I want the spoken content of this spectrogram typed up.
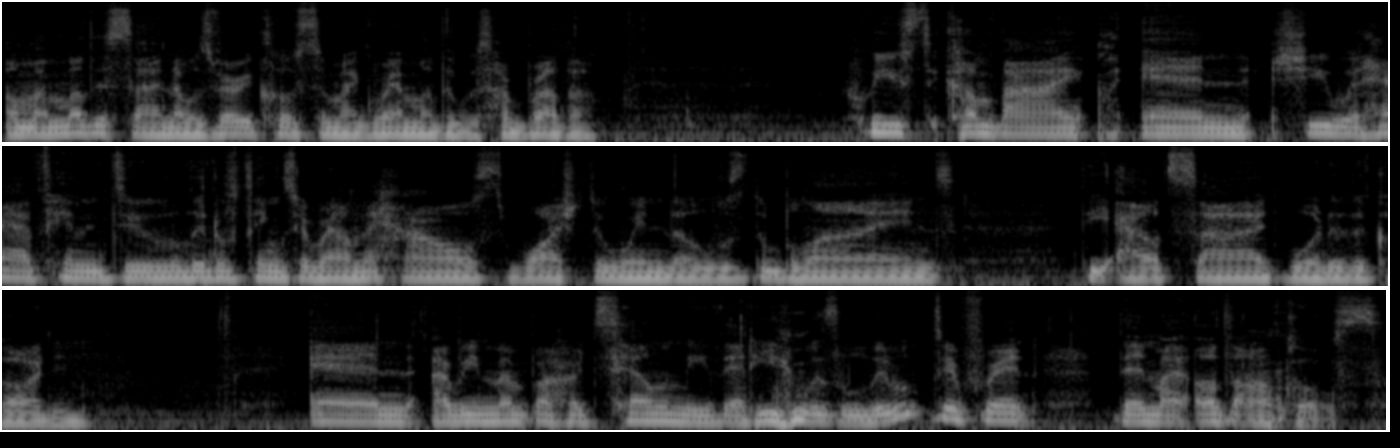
on my mother's side, and I was very close to my grandmother. Was her brother, who used to come by, and she would have him do little things around the house, wash the windows, the blinds, the outside, water the garden. And I remember her telling me that he was a little different than my other uncles.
